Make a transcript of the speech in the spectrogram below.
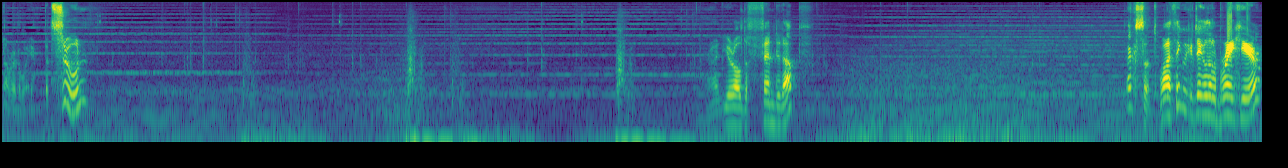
Not right away, but soon. Alright, you're all defended up. Excellent. Well, I think we can take a little break here.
